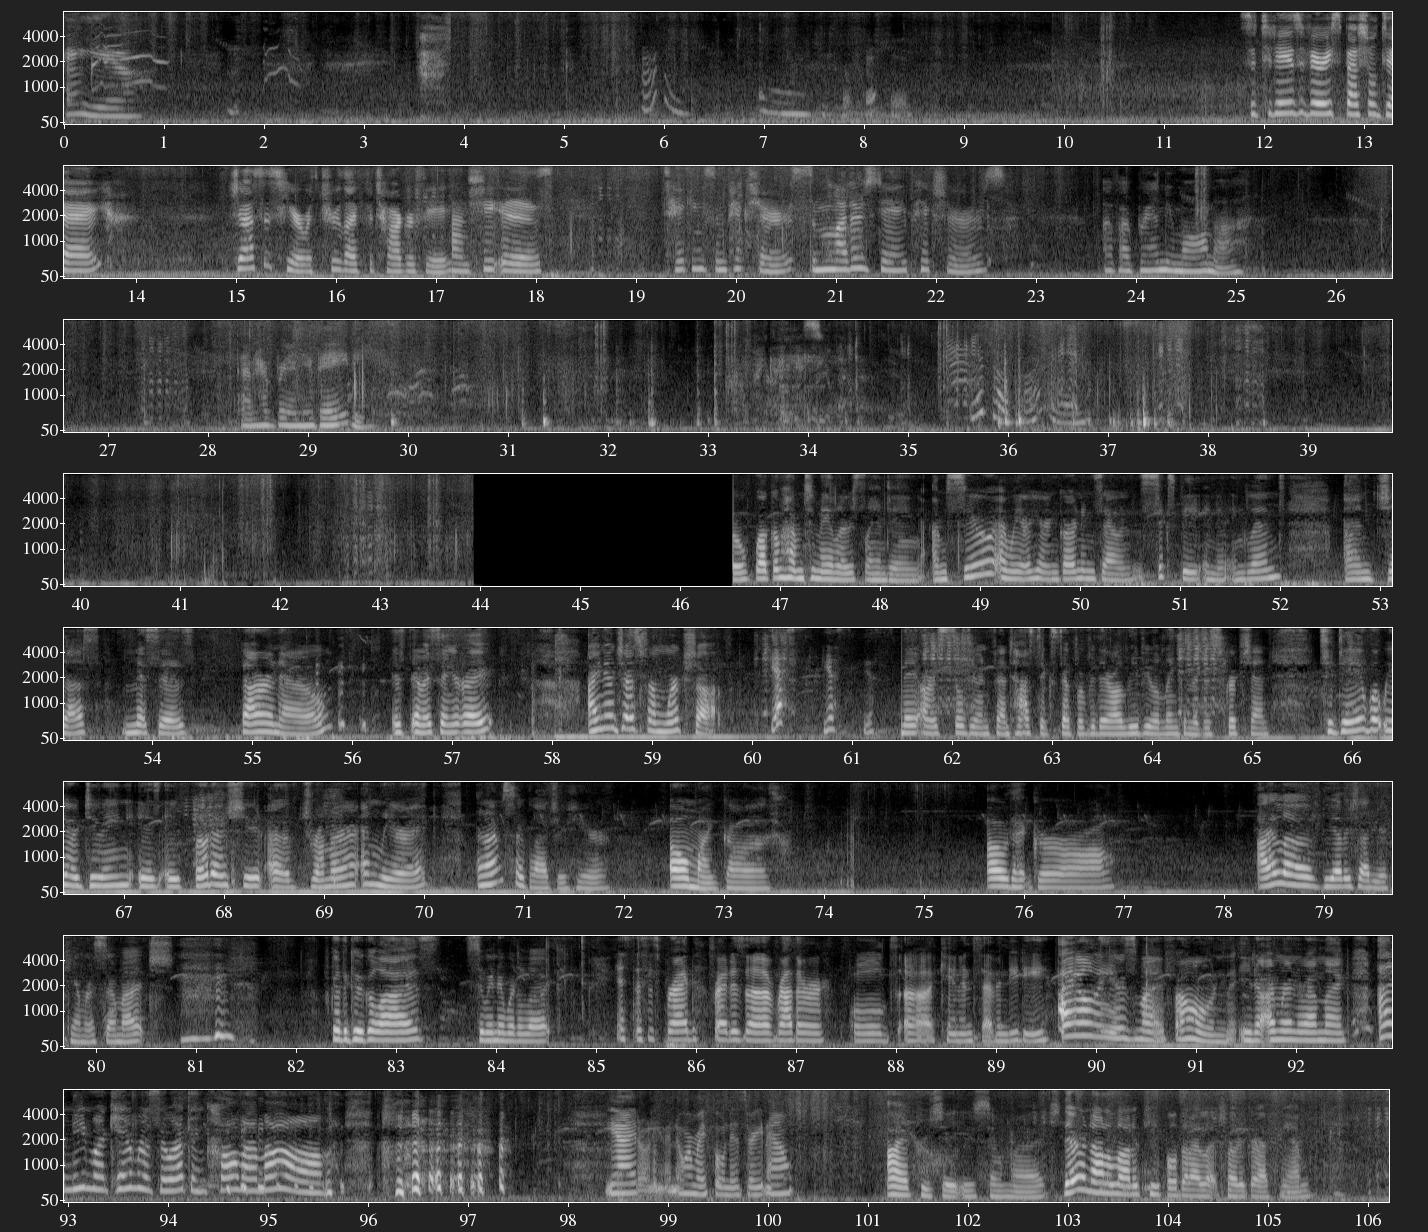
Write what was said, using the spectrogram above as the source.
Hey, you. So today is a very special day. Jess is here with True Life Photography and she is taking some pictures, some Mother's Day pictures of our brand new mama and her brand new baby. Welcome home to Mailer's Landing. I'm Sue and we are here in Gardening Zone 6B in New England and Jess Mrs. Farino. Is, am I saying it right? I know Jess from Workshop. Yes, yes, yes. They are still doing fantastic stuff over there. I'll leave you a link in the description. Today what we are doing is a photo shoot of Drummer and Lyric and I'm so glad you're here. Oh my gosh. Oh, that girl. I love the other side of your camera so much. We've got the Google eyes, so we know where to look. Yes, this is Fred. Fred is a rather old uh, Canon 70D. I only use my phone. You know, I'm running around like, I need my camera so I can call my mom. Yeah, I don't even know where my phone is right now. I appreciate you so much. There are not a lot of people that I let photograph me. I'm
